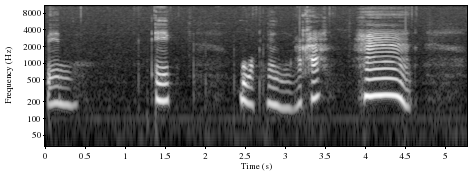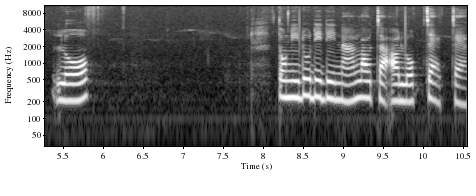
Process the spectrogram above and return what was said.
เป็น x บวก 1 นะคะ 5 ลบ ตรงนี้ดูดีๆนะ เราจะเอาลบแจกแจง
